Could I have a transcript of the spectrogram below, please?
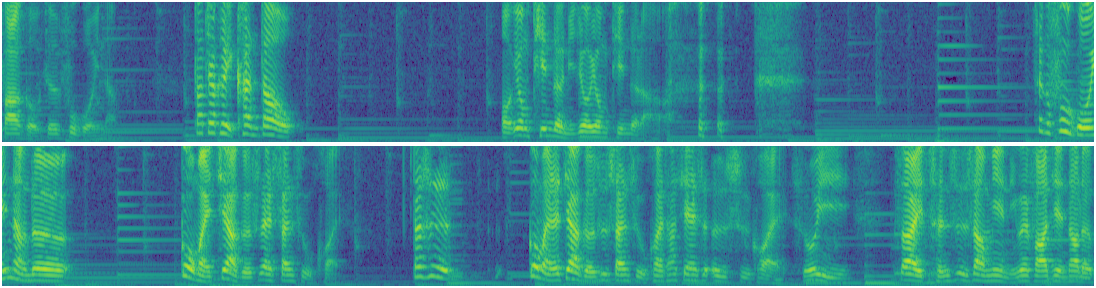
Fargo，这是富国银行。大家可以看到，哦，用听的你就用听的啦。这个富国银行的购买价格是在三十五块，但是。购买的价格是三十五块，它现在是二十四块，所以在城市上面你会发现它的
